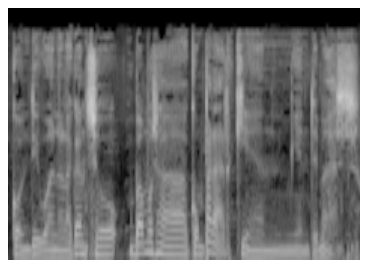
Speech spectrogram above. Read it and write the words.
Com diuen a la cançó, vamos a comparar quién miente más.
